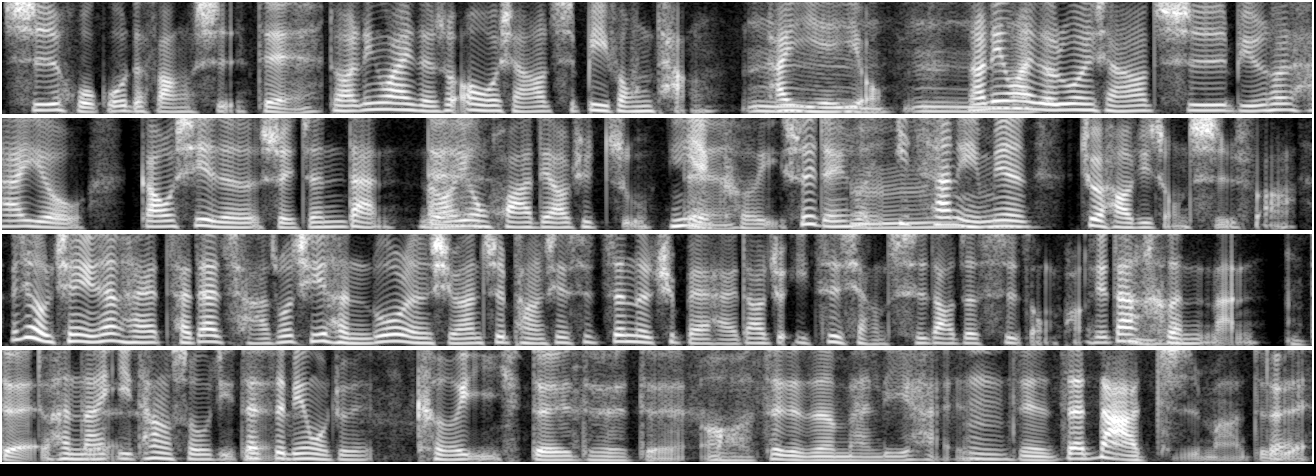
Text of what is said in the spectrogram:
吃火锅的方式，对对啊？另外一个人说，哦，我想要吃避风塘，他也有，嗯，然后另外。一个，如果你想要吃，比如说它有膏蟹的水蒸蛋，然后用花雕去煮，你也可以。所以等于说一餐里面就有好几种吃法。嗯、而且我前几天还才在查说，其实很多人喜欢吃螃蟹，是真的去北海道就一次想吃到这四种螃蟹，但很难，嗯、对，很难一趟收集。在这边我觉得可以。对对对，哦，这个真的蛮厉害的。嗯，在在大直嘛，对不对？对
